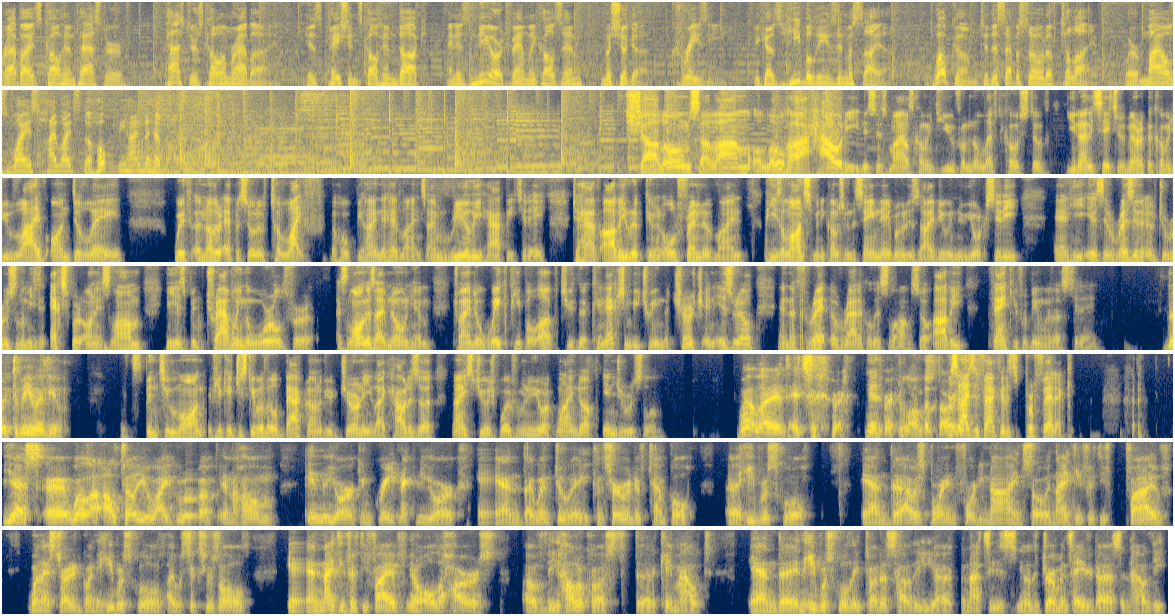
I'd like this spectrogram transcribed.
Rabbis call him pastor, pastors call him rabbi, his patients call him doc, and his New York family calls him Meshuggah, crazy, because he believes in Messiah. Welcome to this episode of To Life, where Miles Weiss highlights the hope behind the headlines. Shalom, salam, aloha, howdy. This is Miles coming to you from the left coast of United States of America, coming to you live on delay with another episode of To Life, the hope behind the headlines. I'm really happy today to have Avi Lipkin, an old friend of mine. He's a landsman. He comes from the same neighborhood as I do in New York City. And he is a resident of Jerusalem. He's an expert on Islam. He has been traveling the world for as long as I've known him, trying to wake people up to the connection between the church and Israel and the threat of radical Islam. So, Avi, thank you for being with us today. Good to be with you. It's been too long. If you could just give a little background of your journey, like how does a nice Jewish boy from New York wind up in Jerusalem? Well, uh, it, it's a very long uh, story. Besides the fact that it's prophetic. yes. Uh, well, I'll tell you, I grew up in a home in New York, in Great Neck, New York, and I went to a conservative temple uh, Hebrew school. And uh, I was born in 49. So in 1955, when I started going to Hebrew school, I was six years old. And 1955, you know, all the horrors of the Holocaust uh, came out. And uh, in the Hebrew school, they taught us how the uh, Nazis, you know, the Germans hated us and how the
